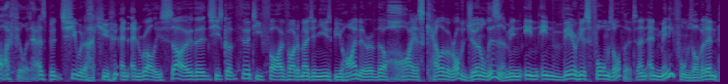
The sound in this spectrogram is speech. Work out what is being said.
I feel it has, but she would argue, and, and rightly so, that she's got 35, I'd imagine, years behind her of the highest calibre of journalism in, in, in various forms of it and, and many forms of it. And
